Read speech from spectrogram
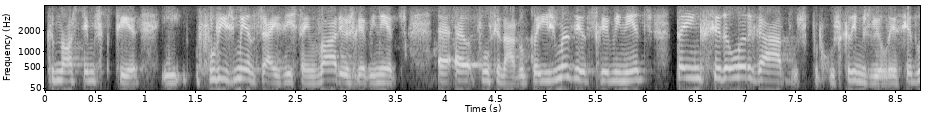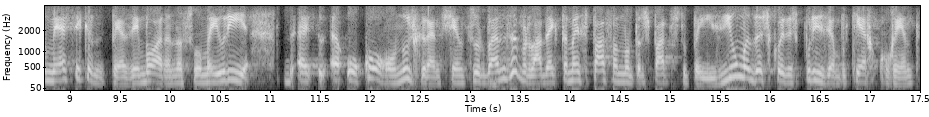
que nós temos que ter, e felizmente já existem vários gabinetes a, a funcionar no país, mas esses gabinetes têm que ser alargados, porque os crimes de violência doméstica, pese embora na sua maioria a, a, ocorram nos grandes centros urbanos, a verdade é que também se passam noutras outras partes do país. E uma das coisas, por exemplo, que é recorrente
